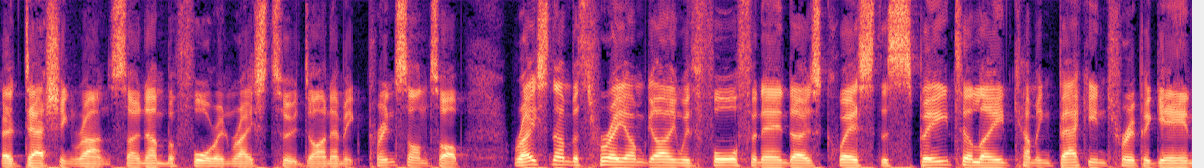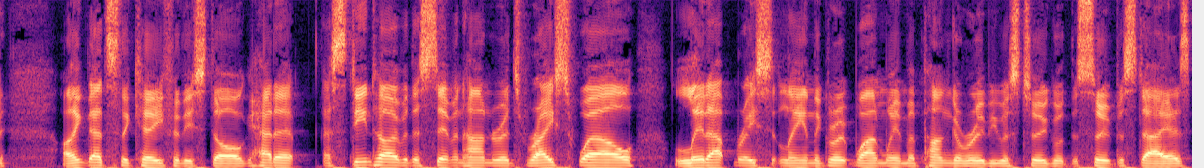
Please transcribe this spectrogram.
a dashing run. So number four in race two, Dynamic Prince on top. Race number three, I'm going with four Fernando's Quest. The speed to lead coming back in trip again. I think that's the key for this dog. Had a, a stint over the 700s, race well, lit up recently in the Group 1 where Mapunga Ruby was too good, the Superstayers.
